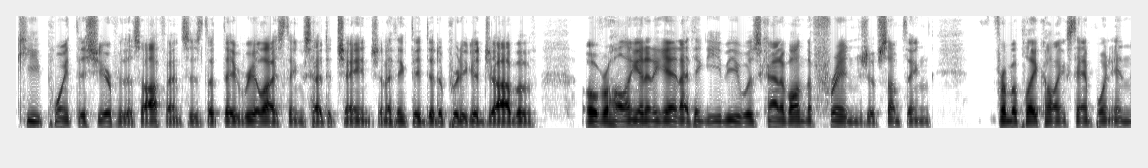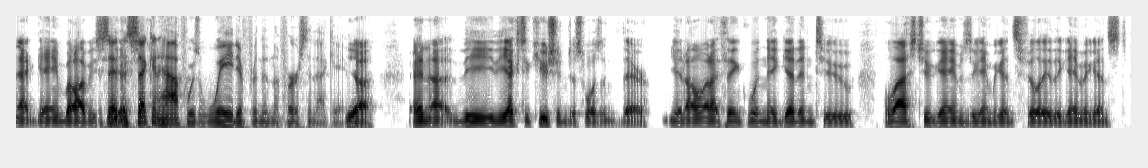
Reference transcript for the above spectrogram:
key point this year for this offense is that they realized things had to change. And I think they did a pretty good job of overhauling it. And again, I think EB was kind of on the fringe of something from a play calling standpoint in that game. But obviously, the second half was way different than the first in that game. Yeah, and uh, the the execution just wasn't there, you know. And I think when they get into the last two games, the game against Philly, the game against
